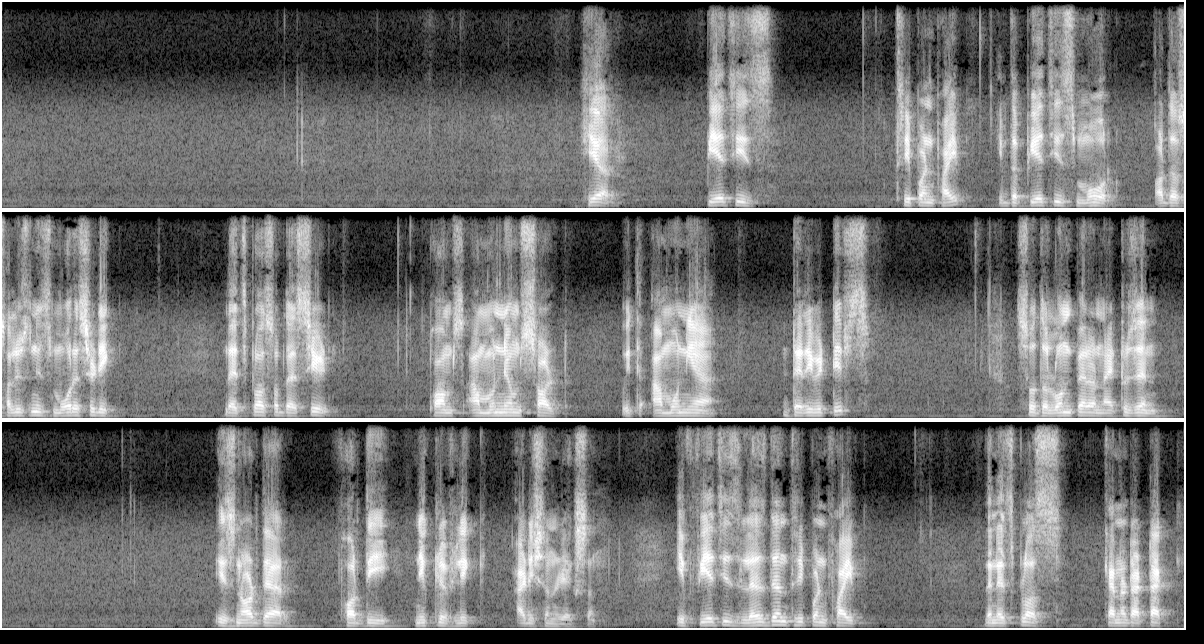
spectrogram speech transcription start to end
Here pH is 3.5. If the pH is more or the solution is more acidic, the H plus of the acid forms ammonium salt with ammonia derivatives. So the lone pair of nitrogen is not there for the nucleophilic addition reaction. If pH is less than 3.5 then H plus cannot attack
